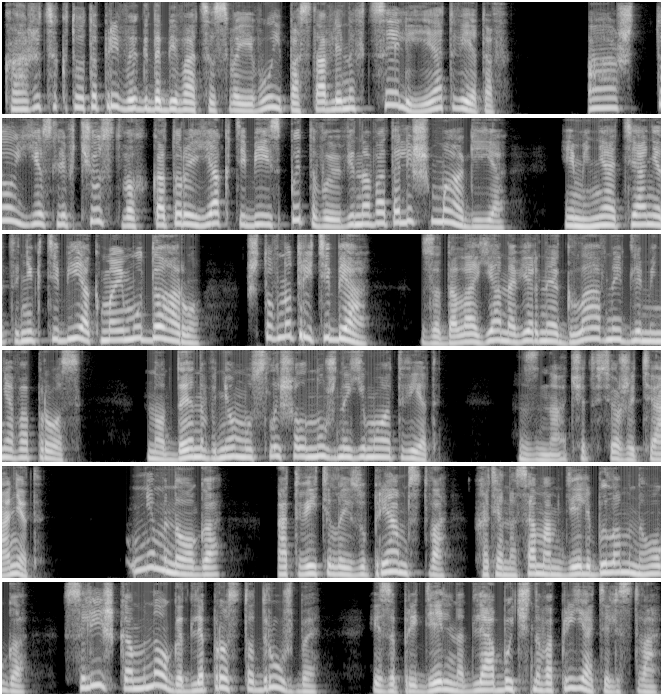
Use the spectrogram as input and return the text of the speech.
Кажется, кто-то привык добиваться своего и поставленных целей и ответов. «А что, если в чувствах, которые я к тебе испытываю, виновата лишь магия, и меня тянет не к тебе, а к моему дару, что внутри тебя?» Задала я, наверное, главный для меня вопрос. Но Дэн в нем услышал нужный ему ответ. «Значит, все же тянет?» «Немного», — ответила из упрямства, хотя на самом деле было много, слишком много для просто дружбы и запредельно для обычного приятельства.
